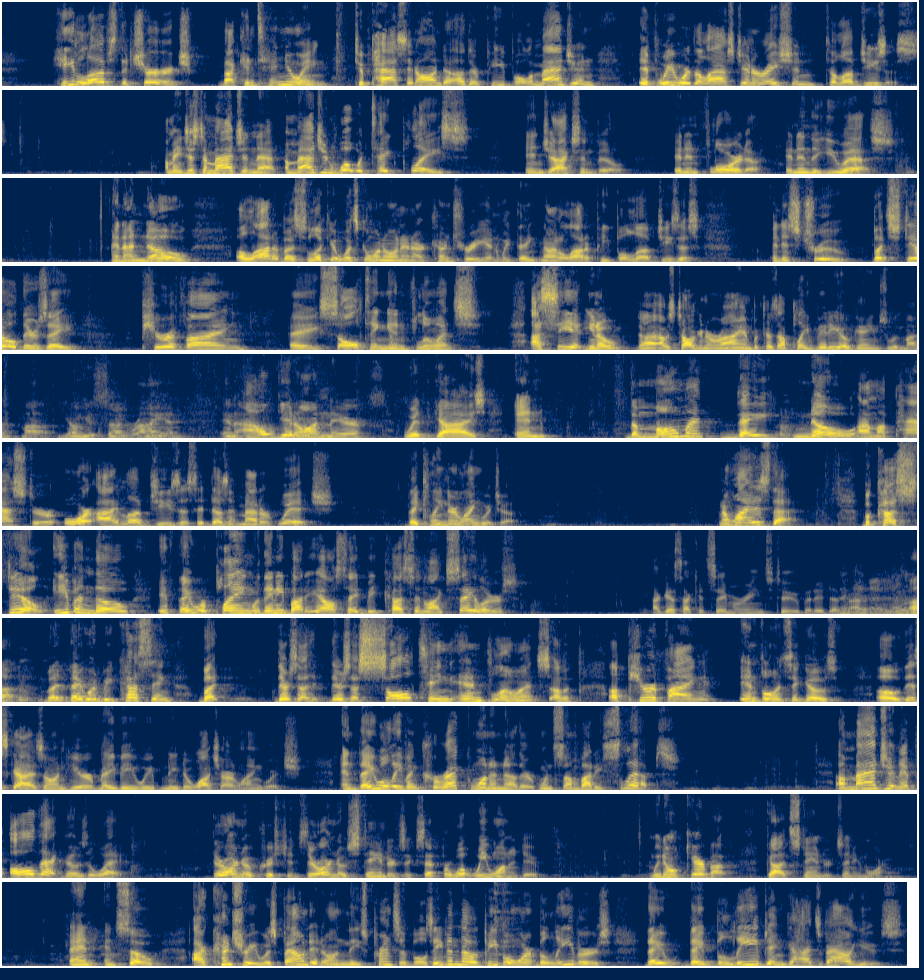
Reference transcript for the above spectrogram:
he loves the church by continuing to pass it on to other people. Imagine if we were the last generation to love Jesus. I mean, just imagine that. Imagine what would take place in Jacksonville and in Florida and in the U.S. And I know a lot of us look at what's going on in our country and we think not a lot of people love Jesus, and it's true. But still, there's a purifying, a salting influence. I see it, you know, I was talking to Ryan because I play video games with my, my youngest son, Ryan, and I'll get on there with guys, and the moment they know I'm a pastor or I love Jesus, it doesn't matter which, they clean their language up. Now, why is that? Because still, even though if they were playing with anybody else, they'd be cussing like sailors. I guess I could say Marines too, but it doesn't matter. Uh, but they would be cussing, but there's a, there's a salting influence, a, a purifying influence that goes, oh, this guy's on here, maybe we need to watch our language. And they will even correct one another when somebody slips. Imagine if all that goes away. There are no Christians, there are no standards except for what we want to do. We don't care about God's standards anymore. And, and so our country was founded on these principles. Even though people weren't believers, they, they believed in God's values.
